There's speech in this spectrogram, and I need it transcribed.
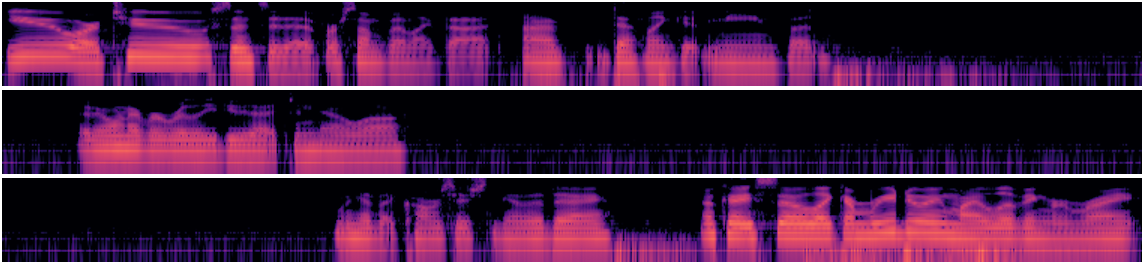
You are too sensitive or something like that. I definitely get mean, but I don't ever really do that to Noah. We had that conversation the other day. Okay, so like I'm redoing my living room, right?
